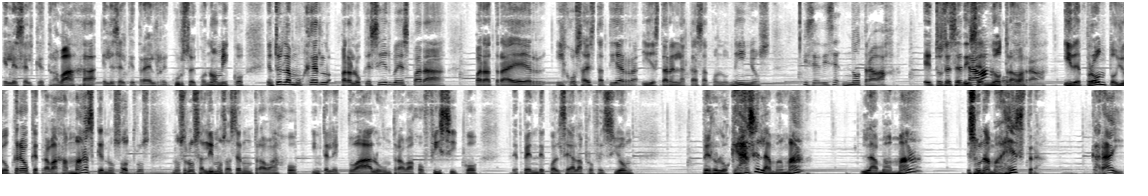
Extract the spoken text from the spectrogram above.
él es el que trabaja, él es el que trae el recurso económico. Entonces la mujer para lo que sirve es para, para traer hijos a esta tierra y estar en la casa con los niños. Y se dice no trabaja. Entonces se, dice no trabaja. Y de pronto yo creo que trabaja más que nosotros. Nosotros salimos a hacer un trabajo intelectual o un trabajo físico, depende cuál sea la profesión. Pero lo que hace la mamá, la mamá es una maestra. Caray,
